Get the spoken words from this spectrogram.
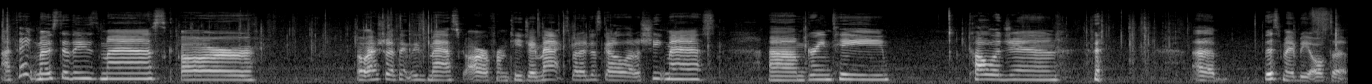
I think most of these masks are... Oh, actually, I think these masks are from TJ Maxx, but I just got a lot of sheet mask, um, green tea, collagen. uh, this may be Ulta.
